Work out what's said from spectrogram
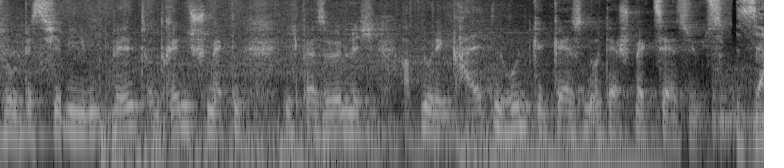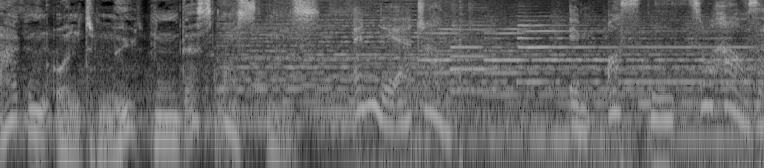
so ein bisschen wie Wild und Rind schmecken. Ich persönlich habe nur den kalten Hund gegessen und der schmeckt sehr süß. Sagen und Mythen des Ostens. MDR Jump. Im Osten zu Hause.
